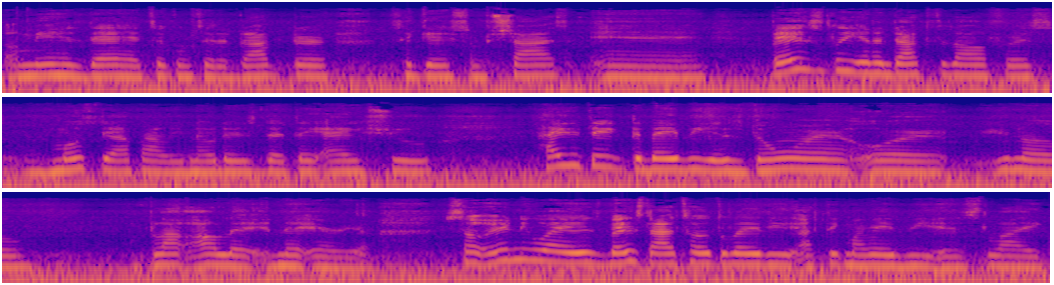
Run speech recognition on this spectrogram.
uh, me and his dad had took him to the doctor to get some shots. And basically, in the doctor's office, most of y'all probably noticed that they ask you how you think the baby is doing, or you know, block all that in that area. So, anyways, basically, I told the lady I think my baby is like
